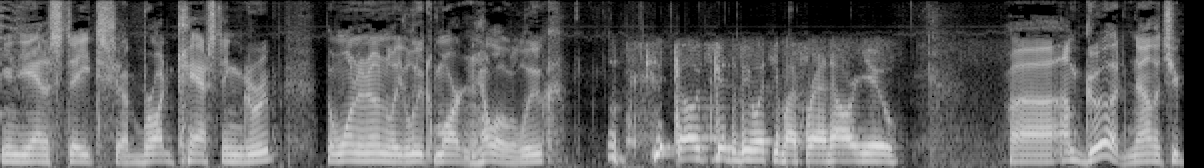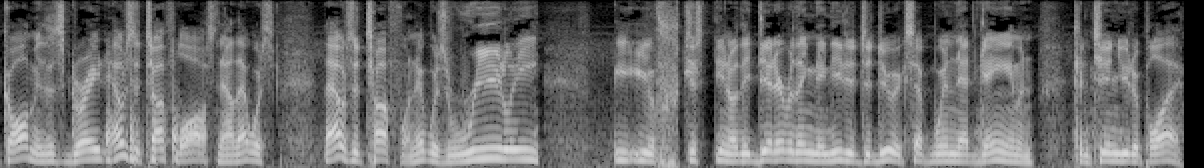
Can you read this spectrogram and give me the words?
Indiana State uh, broadcasting group, the one and only Luke Martin. Hello, Luke. Coach, good to be with you, my friend. How are you? Uh, I'm good now that you called me. This is great. That was a tough loss. Now that was that was a tough one. It was really you just you know they did everything they needed to do except win that game and continue to play.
